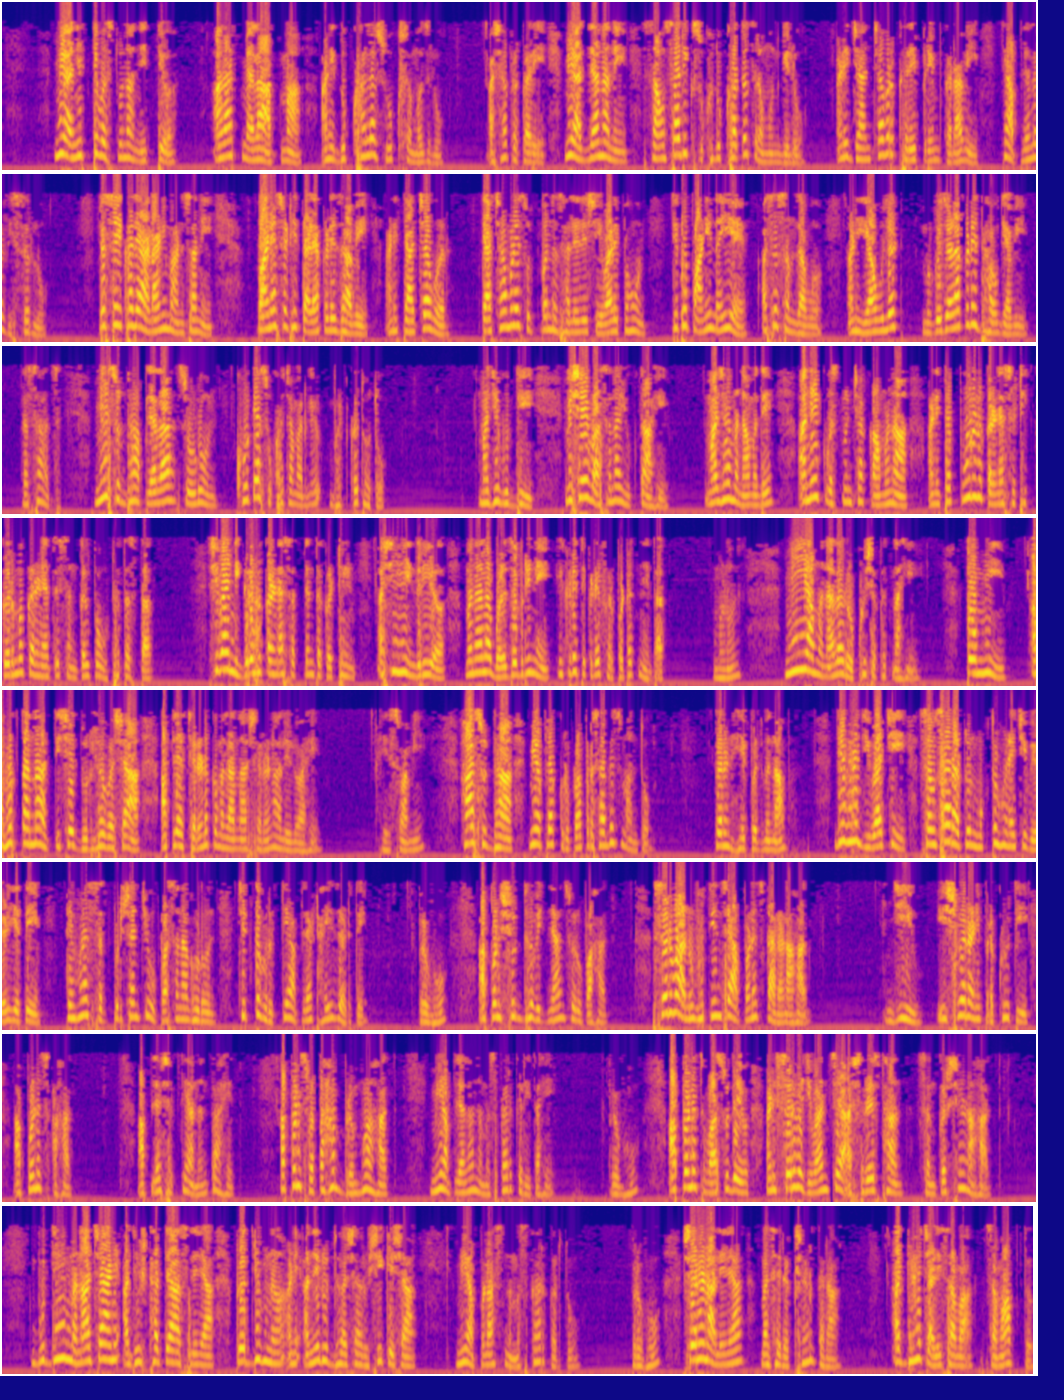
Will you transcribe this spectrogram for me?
मी अनित्य वस्तूंना नित्य अनात्म्याला आत्मा आणि दुःखाला सुख समजलो. अशा प्रकारे मी अज्ञानाने सांसारिक सुखदुःखातच रमून गेलो आणि ज्यांच्यावर खरे प्रेम करावे ते आपल्याला विसरलो. जसे एखाद्या अडाणी माणसाने पाण्यासाठी तळ्याकडे जावे आणि त्याच्यावर त्याच्यामुळेच उत्पन्न झालेले शेवाळे पाहून तिथं पाणी नाहीये असं समजावं आणि याउलट मृगजळाकडे धाव घ्यावी. तसाच मी सुद्धा आपल्याला सोडून खोट्या सुखाच्या मार्गे भटकत होतो. माझी बुद्धी विषय वासनायुक्त आहे. माझ्या मनामध्ये अनेक वस्तूंच्या कामना आणि त्या पूर्ण करण्यासाठी कर्म करण्याचे संकल्प उठत असतात. शिवाय निग्रह करण्यास अत्यंत कठीण अशी ही इंद्रिय मनाला बळजबरीने इकडे तिकडे फरफटत नेतात. म्हणून मी या मनाला रोखू शकत नाही. तो मी अभक्तांना अतिशय दुर्लभ अशा आपल्या चरणकमलांना शरण आलेलो आहे. हे स्वामी हा सुद्धा मी आपला कृपाप्रसादच मानतो. कारण हे पद्मनाभ जेव्हा जीवाची संसारातून मुक्त होण्याची वेळ येते तेव्हा सत्पुरुषांची उपासना घडून चित्तवृत्ती आपल्या ठाई जडते. प्रभू आपण शुद्ध विज्ञान स्वरूप आहात. सर्व अनुभूतींचे आपणच कारण आहात. जीव ईश्वर आणि प्रकृती आपणच आहात. आपल्या शक्ती अनंत आहेत. आपण स्वतः ब्रह्म आहात. मी आपल्याला नमस्कार करीत आहे. प्रभू आपणच वासुदेव आणि सर्व जीवांचे आश्रयस्थान संकर्षण आहात. बुद्धी मनाच्या आणि अधिष्ठात्या असलेल्या प्रद्युम्न आणि अनिरुद्ध अशा ऋषिकेशा मी आपणास नमस्कार करतो. प्रभू शरण आलेल्या माझे रक्षण करा. अध्याय चाळीसावा समाप्त.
